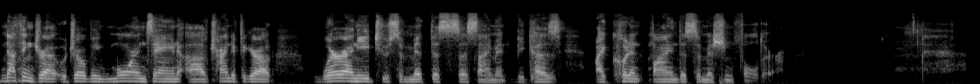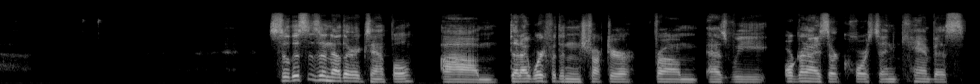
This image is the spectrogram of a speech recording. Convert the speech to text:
nothing drove, drove me more insane of trying to figure out where I need to submit this assignment because I couldn't find the submission folder. So this is another example um, that I worked with an instructor from as we organized our course in Canvas.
